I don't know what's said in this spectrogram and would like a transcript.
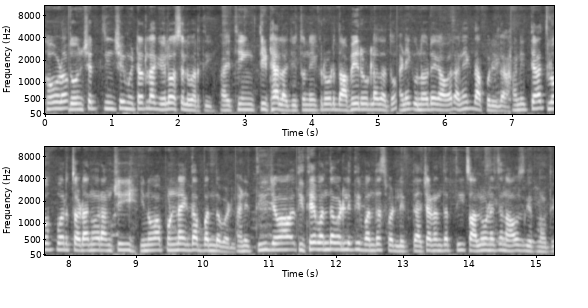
थोडं दोनशे तीनशे मीटरला गेलो असेल वरती. आय थिंक तिठ्याला जिथून एक रोड दाभे रोडला जातो आणि एक उनवरे गावात आणि एक दापोलीला. आणि त्या स्लोप वर चढांवर आमची इनोवा पुन्हा एकदा बंद पडली. आणि ती जेव्हा तिथे बंद पडली ती बंदच पडली. त्याच्यानंतर ती चालू होण्याचं नावच घेत नव्हती.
